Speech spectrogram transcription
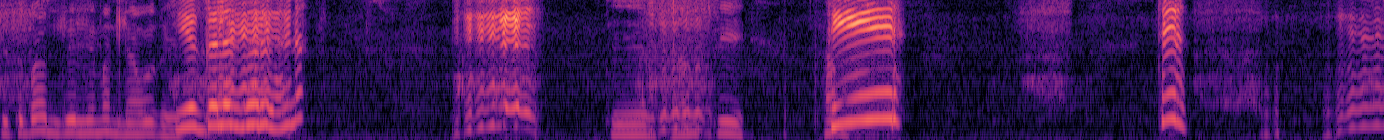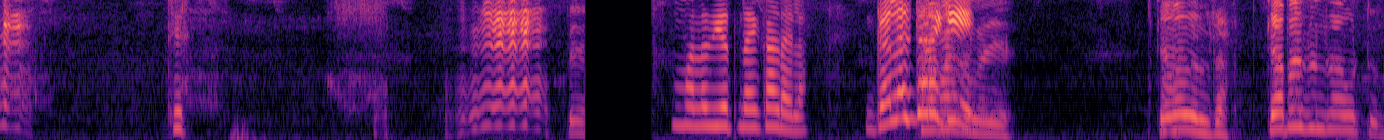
तिथं बांधलेली म्हणल्या वगैरे एक गलत भरल आहे ना? ते थांब की थीर थीर थीर पे- मला येत नाही काढायला. गलत त्या धर की! बाजूला ये. त्या बाजूला जा. त्या बाजूला जा उठून.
